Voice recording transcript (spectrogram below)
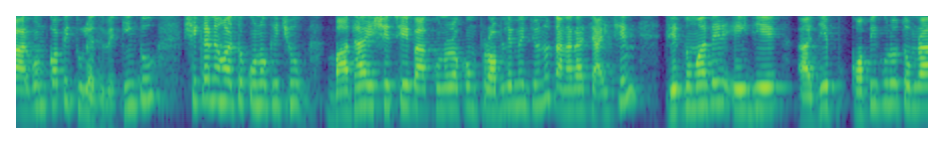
কার্বন কপি তুলে দেবে। কিন্তু সেখানে হয়তো কোনো কিছু বাধা এসেছে বা কোনো রকম প্রবলেমের জন্য তারা চাইছেন যে তোমাদের এই যে যে কপিগুলো তোমরা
